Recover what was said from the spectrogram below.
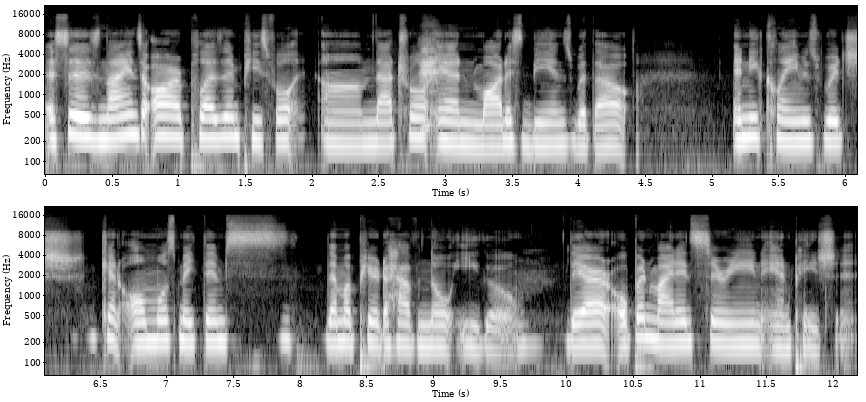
It says nines are pleasant, peaceful, um, natural, and modest beings without any claims, which can almost make them s- them appear to have no ego. They are open-minded, serene, and patient.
